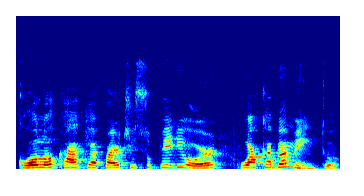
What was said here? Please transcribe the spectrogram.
colocar aqui a parte superior, o acabamento.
